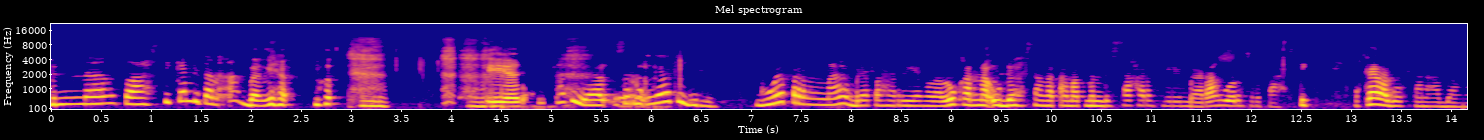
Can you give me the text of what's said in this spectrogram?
benang plastik kan di Tanah Abang ya. Iya. Tapi ya serunya tuh gini. Gue pernah berapa hari yang lalu karena udah sangat amat mendesak harus ngirim barang, gue harus cari plastik. Oke lah gue ke Tanah Abang.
